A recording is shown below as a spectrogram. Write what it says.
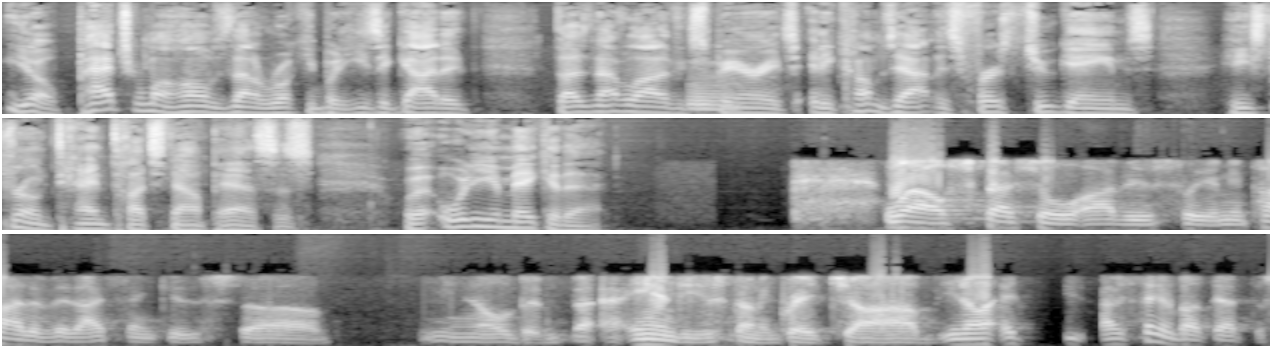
you know, Patrick Mahomes is not a rookie, but he's a guy that doesn't have a lot of experience, and he comes out in his first two games, he's thrown ten touchdown passes. What, what do you make of that? Well, special, obviously. I mean, part of it, I think, is uh, you know, the, Andy has done a great job. You know, it, I was thinking about that this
